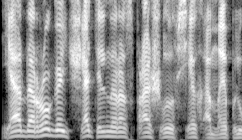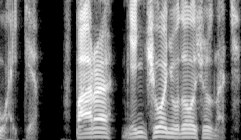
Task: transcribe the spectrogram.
я дорогой тщательно расспрашивал всех о Мэплюайте. В пара мне ничего не удалось узнать.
